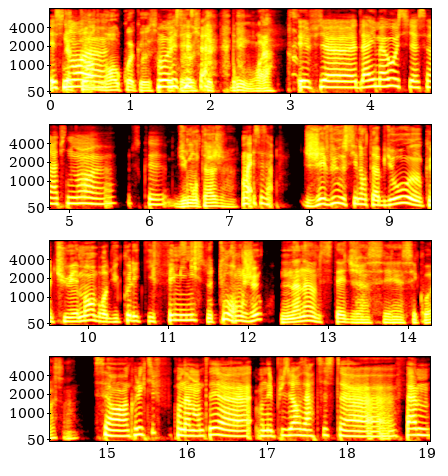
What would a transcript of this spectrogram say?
Et quatre sinon, euh, non, quoique. ça ouais, peut être, c'est ça. être- Bon, voilà, et puis euh, de la MAO aussi assez rapidement, parce que du montage? ouais, c'est ça. J'ai vu aussi dans ta bio que tu es membre du collectif féministe Tourangeau. Nana on Stage, c'est quoi ça? C'est un collectif qu'on a monté. euh, on est plusieurs artistes euh, femmes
